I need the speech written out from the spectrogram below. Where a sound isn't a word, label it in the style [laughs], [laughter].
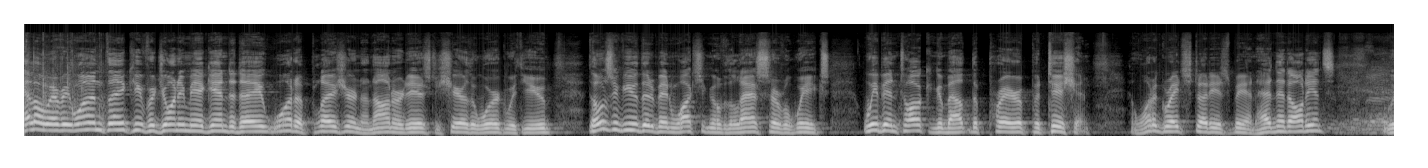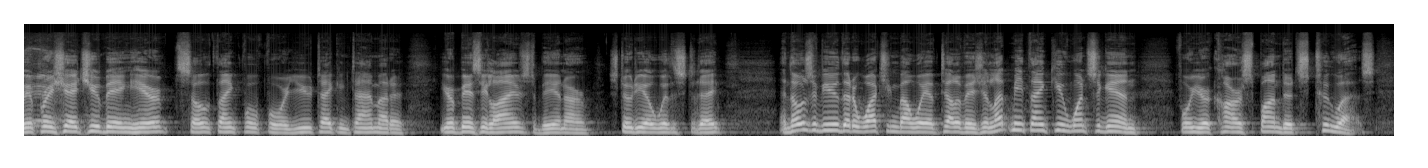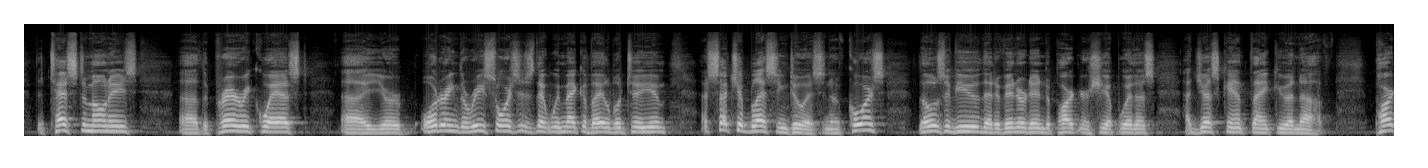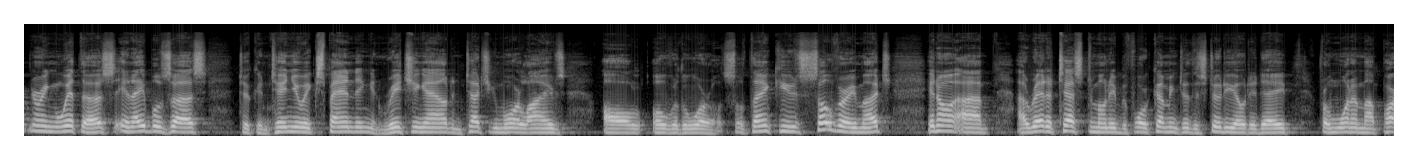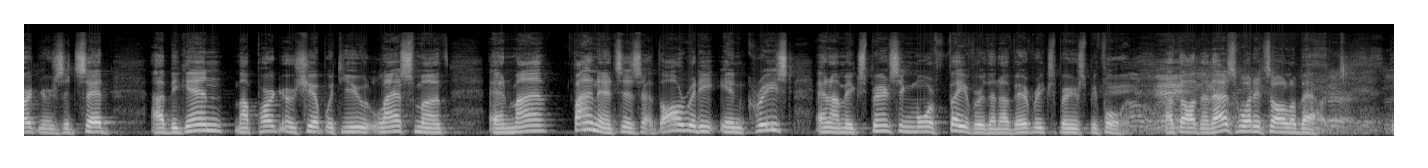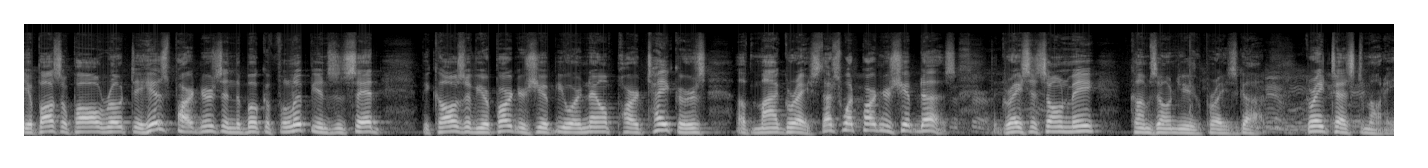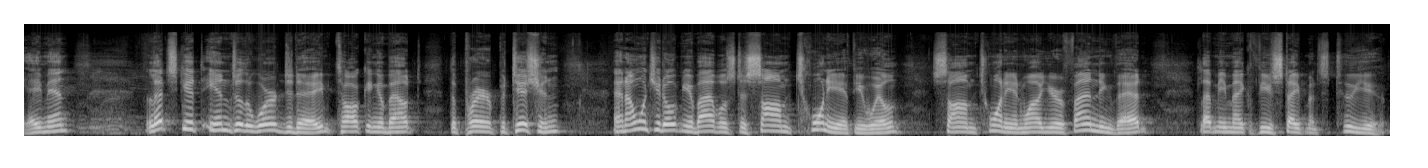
Hello, everyone. Thank you for joining me again today. What a pleasure and an honor it is to share the word with you. Those of you that have been watching over the last several weeks, we've been talking about the prayer of petition. And what a great study it's been, hasn't it, audience? We appreciate you being here. So thankful for you taking time out of your busy lives to be in our studio with us today. And those of you that are watching by way of television, let me thank you once again for your correspondence to us. The testimonies, uh, the prayer request, uh, you're ordering the resources that we make available to you. That's such a blessing to us. And of course, those of you that have entered into partnership with us, I just can't thank you enough. Partnering with us enables us to continue expanding and reaching out and touching more lives all over the world. So thank you so very much. You know, uh, I read a testimony before coming to the studio today from one of my partners. It said, I began my partnership with you last month, and my finances have already increased, and I'm experiencing more favor than I've ever experienced before. I thought, now that's what it's all about. The Apostle Paul wrote to his partners in the book of Philippians and said, Because of your partnership, you are now partakers of my grace. That's what partnership does. The grace that's on me comes on you. Praise God. Great testimony. Amen. Let's get into the word today, talking about the prayer petition. And I want you to open your Bibles to Psalm 20, if you will. Psalm 20. And while you're finding that, let me make a few statements to you.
